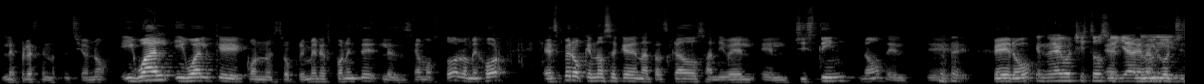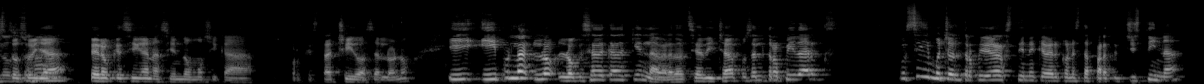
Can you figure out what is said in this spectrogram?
le presten atención, ¿no? Igual, igual que con nuestro primer exponente, les deseamos todo lo mejor. Espero que no se queden atascados a nivel el chistín, ¿no? Del, eh, pero... En algo chistoso en, ya, en ¿no? algo Y chistoso ya, pero que sigan haciendo música pues, porque está chido hacerlo, ¿no? Y, y, pues la- lo, lo que sea de cada quien, la verdad sea dicha, pues el Tropidarks, pues sí, mucho del Tropidarks tiene que ver con esta parte chistina,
